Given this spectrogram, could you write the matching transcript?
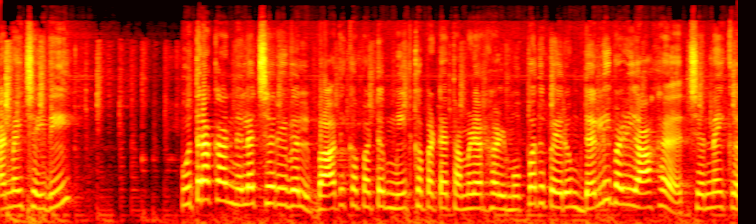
அண்மை செய்தி. உத்தரகாண்ட் நிலச்சரிவில் பாதிக்கப்பட்டு மீட்கப்பட்ட தமிழர்கள் முப்பது பேரும் டெல்லி வழியாக சென்னைக்கு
